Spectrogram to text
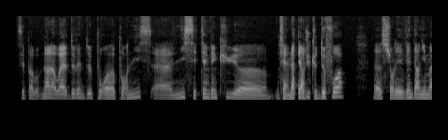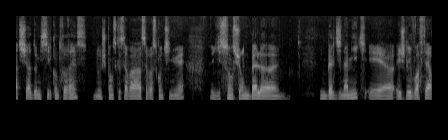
C'est pas beau. Non, non, ouais, 2-22 pour, euh, pour Nice. Euh, nice s'est invaincu, enfin, n'a perdu que deux fois sur les 20 derniers matchs à domicile contre Reims. Donc je pense que ça va, ça va se continuer. Ils sont sur une belle, une belle dynamique et, et je les vois faire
